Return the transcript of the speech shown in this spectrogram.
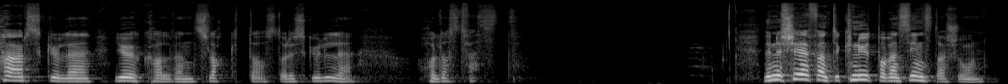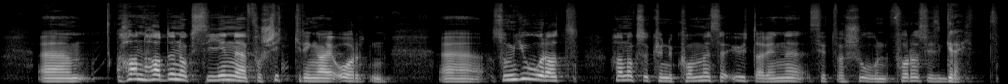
Her skulle gjøkalven slaktes, og det skulle holdes fest. Denne sjefen til Knut på bensinstasjonen eh, han hadde nok sine forsikringer i orden, eh, som gjorde at han også kunne komme seg ut av denne situasjonen forholdsvis greit.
